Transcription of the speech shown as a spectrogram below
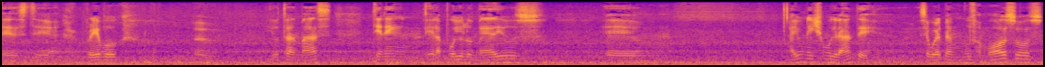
este, Reebok eh, y otras más. Tienen el apoyo de los medios. Eh, hay un nicho muy grande, se vuelven muy famosos,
